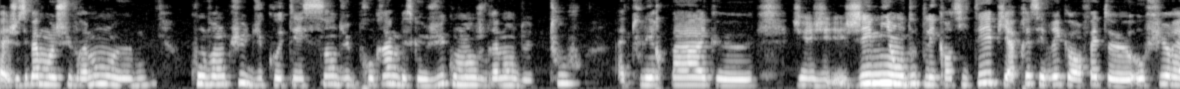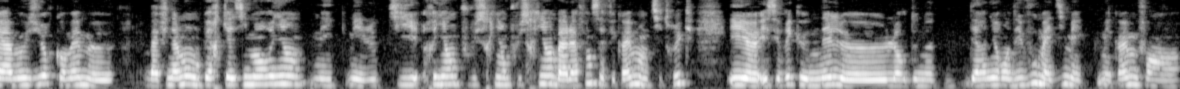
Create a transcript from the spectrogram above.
je sais pas, moi, je suis vraiment convaincue du côté sain du programme parce que vu qu'on mange vraiment de tout à tous les repas, que j'ai mis en doute les quantités. Puis après, c'est vrai qu'en fait, au fur et à mesure, quand même, bah, finalement on perd quasiment rien, mais, mais le petit rien plus rien plus rien, bah, à la fin ça fait quand même un petit truc. Et, et c'est vrai que Nel, lors de notre dernier rendez-vous, m'a dit mais, mais quand même, enfin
